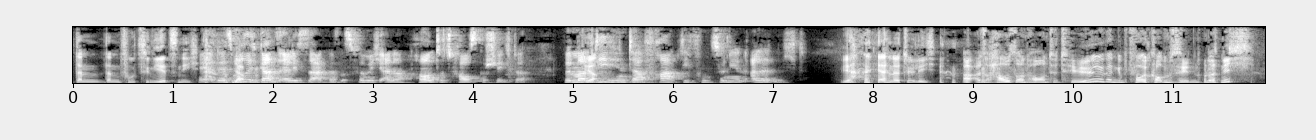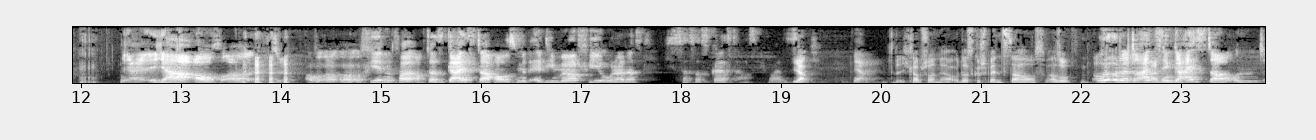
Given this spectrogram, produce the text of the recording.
dann, dann funktioniert's nicht. Ja, das Ja. muss ich ganz ehrlich sagen, das ist für mich eine Haunted House Geschichte. Wenn man Ja. die hinterfragt, die funktionieren alle nicht. Ja, ja, natürlich. Ah, Also House on Haunted Hill gibt vollkommen Sinn, oder nicht? Ja, auch äh, auf, auf jeden Fall. Auch das Geisterhaus mit Eddie Murphy oder das. Ist das das Geisterhaus? Ich weiß es Ja. nicht. Ja. Ich glaube schon, ja. Und das Gespensterhaus? Also, Oder, oder 13 Einfach mal. Geister und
